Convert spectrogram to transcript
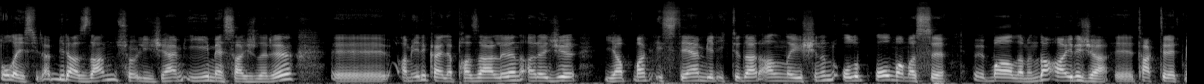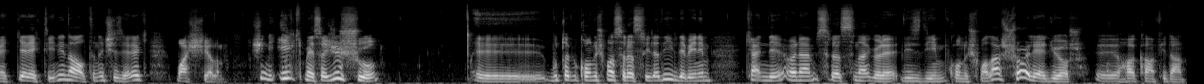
Dolayısıyla birazdan söyleyeceğim iyi mesajları e, Amerika ile pazarlığın aracı yapmak isteyen bir iktidar anlayışının olup olmaması e, bağlamında ayrıca e, takdir etmek gerektiğinin altını çizerek başlayalım. Şimdi ilk mesajı şu. E, bu tabii konuşma sırasıyla değil de benim kendi önem sırasına göre dizdiğim konuşmalar şöyle diyor e, Hakan Fidan.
